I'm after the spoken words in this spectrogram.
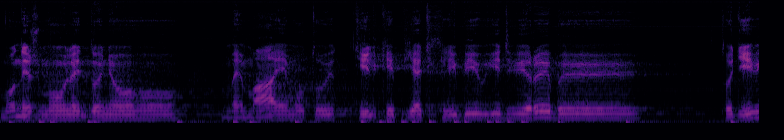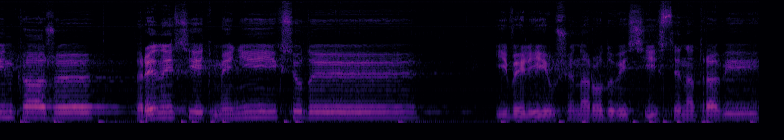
Вони ж мовлять до нього, ми маємо тут тільки п'ять хлібів і дві риби. Тоді він каже, принесіть мені їх сюди. І велівши народові сісти на траві,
